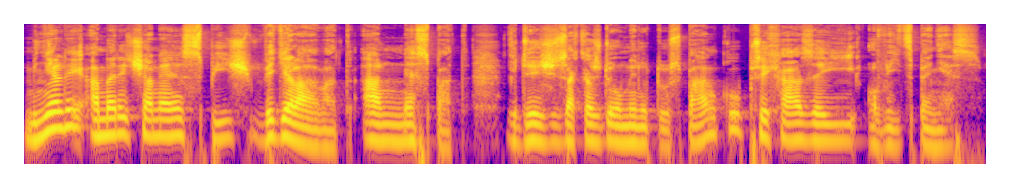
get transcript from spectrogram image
měli američané spíš vydělávat a nespat, když za každou minutu spánku přicházejí o víc peněz.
